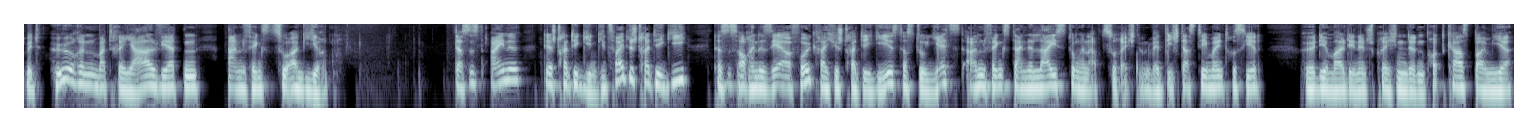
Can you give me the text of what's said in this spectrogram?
mit höheren Materialwerten anfängst zu agieren. Das ist eine der Strategien. Die zweite Strategie, das ist auch eine sehr erfolgreiche Strategie, ist, dass du jetzt anfängst, deine Leistungen abzurechnen. Wenn dich das Thema interessiert, hör dir mal den entsprechenden Podcast bei mir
